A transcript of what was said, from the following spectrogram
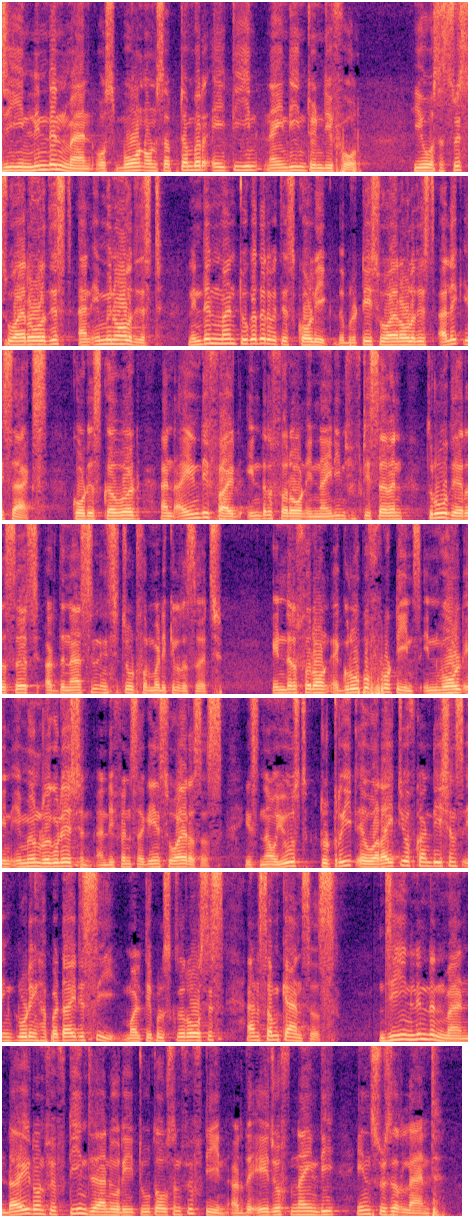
Jean Lindenmann was born on September 18, 1924. He was a Swiss virologist and immunologist. Lindenmann, together with his colleague, the British virologist Alec Isaacs, co-discovered and identified interferon in 1957 through their research at the National Institute for Medical Research. Interferon, a group of proteins involved in immune regulation and defense against viruses, is now used to treat a variety of conditions including hepatitis C, multiple sclerosis, and some cancers. Jean Lindenmann died on 15 January 2015 at the age of 90 in Switzerland.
